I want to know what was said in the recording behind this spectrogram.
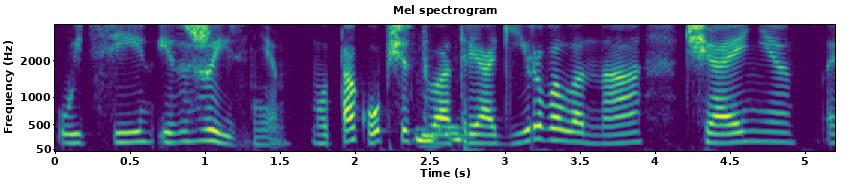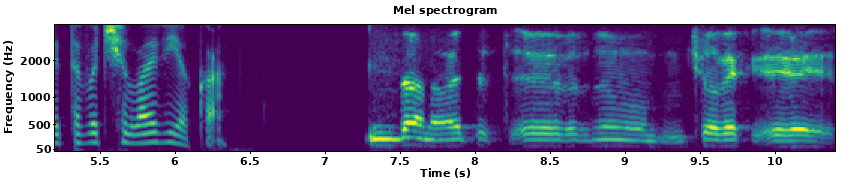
уйти из жизни. Вот так общество mm-hmm. отреагировало на чаяние этого человека. Да, но этот э, ну, человек, э,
